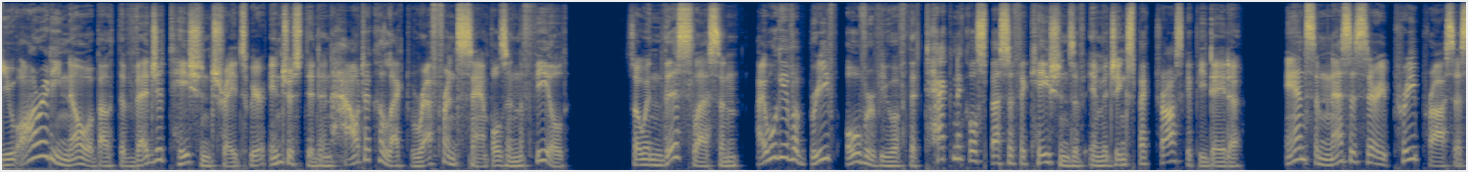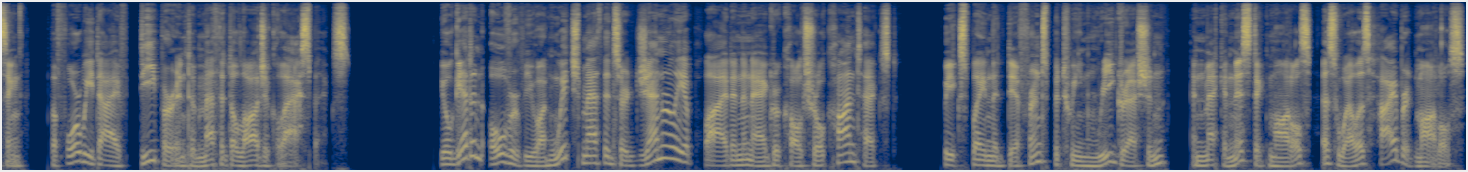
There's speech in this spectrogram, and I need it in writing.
You already know about the vegetation traits we are interested in how to collect reference samples in the field. So in this lesson, I will give a brief overview of the technical specifications of imaging spectroscopy data and some necessary pre-processing before we dive deeper into methodological aspects. You'll get an overview on which methods are generally applied in an agricultural context. We explain the difference between regression and mechanistic models as well as hybrid models.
